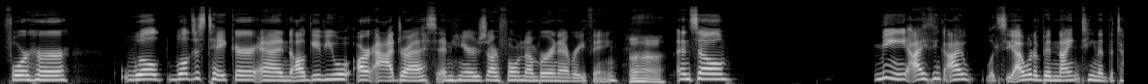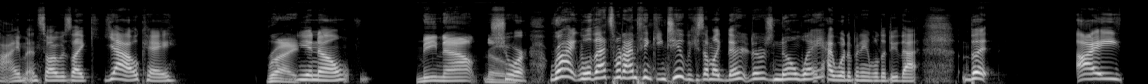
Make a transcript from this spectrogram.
for her. We'll we'll just take her and I'll give you our address and here's our phone number and everything. Uh huh. And so me, I think I let's see, I would have been 19 at the time and so I was like, yeah, okay. Right. You know, Me now? No. Sure. Right. Well, that's what I'm thinking too, because I'm like, there, there's no way I would have been able to do that. But I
